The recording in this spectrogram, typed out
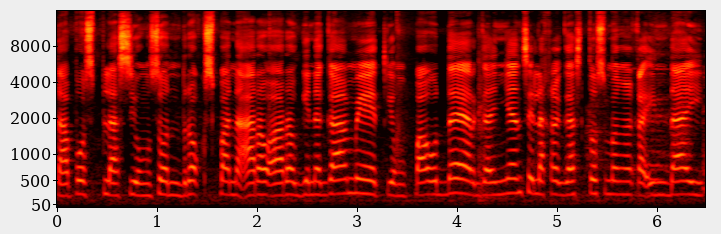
Tapos plus yung Sondrox pa na araw-araw ginagamit, yung powder, ganyan sila kagastos mga kainday.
